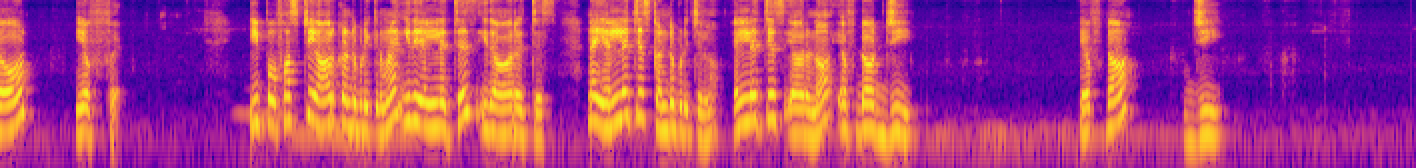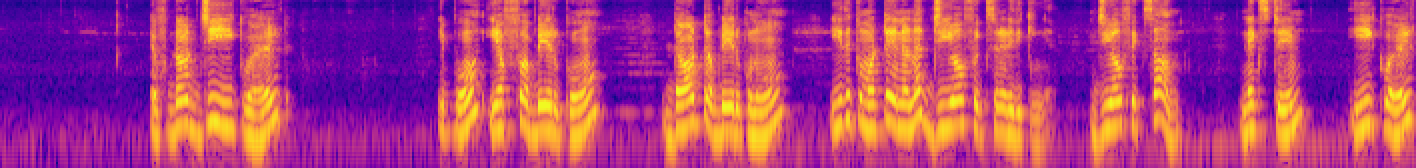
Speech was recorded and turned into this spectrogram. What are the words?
dot F இப்போ ஃபஸ்ட்டு யார் கண்டுபிடிக்கணும்னா இது எல்ஹெச்எஸ் இது ஆர்ஹெச்எஸ் நான் எல்ஹெச்எஸ் கண்டுபிடிச்சிடலாம். எல்ஹெச்எஸ் யாருன்னா F dot G F dot G F dot G equal to இப்போது எஃப் அப்படியே இருக்கும். டாட் அப்படியே இருக்கணும். இதுக்கு மட்டும் என்னென்னா ஜியோ ஃபிக்ஸ்னு எழுதிக்கிங்க. ஜி நெக்ஸ்ட் எக்ஸா நெக்ஸ்ட்டு ஈக்குவல்ட்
